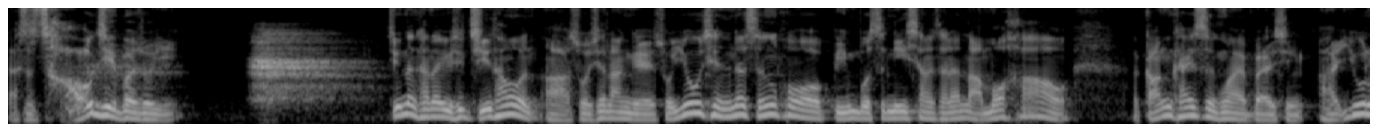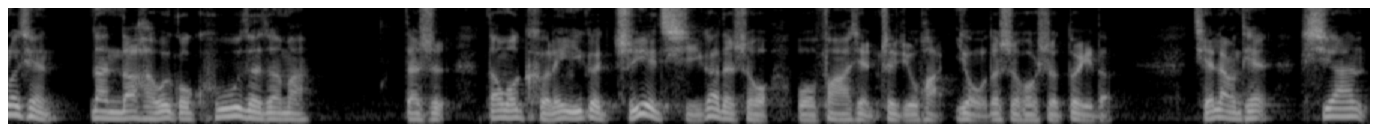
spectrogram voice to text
那是超级不如意。经常看到有些鸡汤文啊，说些啷个说有钱人的生活并不是你想象的那么好。刚开始我还不信啊，有了钱难道还会过苦日子吗？但是当我可怜一个职业乞丐的时候，我发现这句话有的时候是对的。前两天，西安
